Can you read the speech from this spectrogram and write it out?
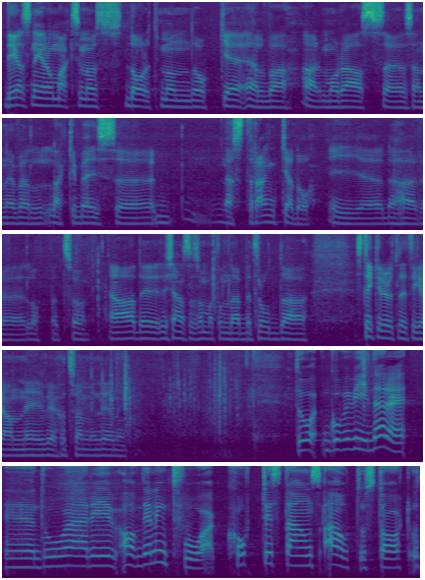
dels Nero Maximus, Dortmund och eh, 11 Armoras. Eh, sen är väl Lucky Base eh, näst rankad då i eh, det här eh, loppet. Så, ja, det, det känns som att de där betrodda sticker ut lite grann i V75-inledning. Då går vi vidare. Eh, då är det avdelning två, kort distans, autostart och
